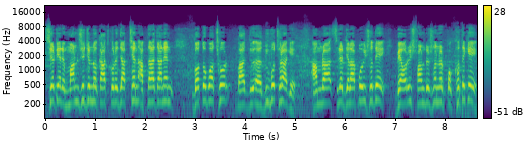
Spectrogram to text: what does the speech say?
সিলেটের মানুষের জন্য কাজ করে যাচ্ছেন। আপনারা জানেন, গত বছর বা দু- বছর আগে আমরা সিলেট জেলা পরিষদে বেয়ারিশ ফাউন্ডেশনের পক্ষ থেকে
